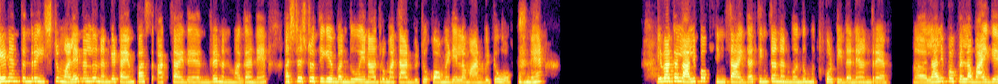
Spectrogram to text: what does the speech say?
ಏನಂತಂದ್ರೆ ಇಷ್ಟು ಮಳೆನಲ್ಲೂ ನನ್ಗೆ ಟೈಮ್ ಪಾಸ್ ಆಗ್ತಾ ಇದೆ ಅಂದ್ರೆ ನನ್ ಮಗನೇ ಅಷ್ಟಷ್ಟೊತ್ತಿಗೆ ಬಂದು ಏನಾದ್ರೂ ಮಾತಾಡ್ಬಿಟ್ಟು ಕಾಮಿಡಿ ಎಲ್ಲ ಮಾಡ್ಬಿಟ್ಟು ಹೋಗ್ತಾನೆ. ಇವಾಗ ಲಾಲಿಪಾಪ್ ತಿಂತಾ ಇದ್ದ, ತಿಂತ ನನ್ಗೊಂದು ಮುತ್ ಕೊಟ್ಟಿದ್ದಾನೆ ಅಂದ್ರೆ ಲಾಲಿಪಾಪ್ ಎಲ್ಲ ಬಾಯಿಗೆ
